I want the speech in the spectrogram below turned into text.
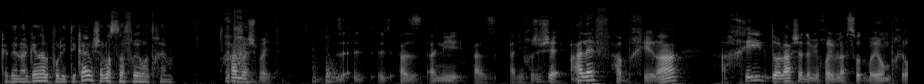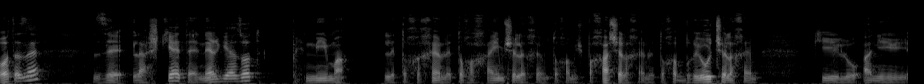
כדי להגן על פוליטיקאים שלא סופרים אתכם. חד משמעית. אז, אז, אני, אז אני חושב שא', הבחירה הכי גדולה שאתם יכולים לעשות ביום בחירות הזה, זה להשקיע את האנרגיה הזאת פנימה, לתוככם, לתוך החיים שלכם, לתוך המשפחה שלכם, לתוך הבריאות שלכם. כאילו, אני...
